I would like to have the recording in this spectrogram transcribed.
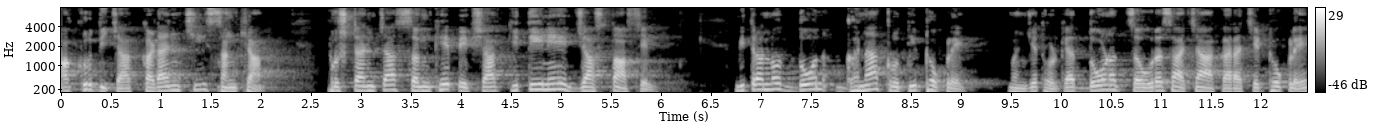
आकृतीच्या कडांची संख्या पृष्ठांच्या संख्येपेक्षा कितीने जास्त असेल? मित्रांनो दोन घनाकृती ठोकळे म्हणजे थोडक्यात दोन चौरसाच्या आकाराचे ठोकळे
